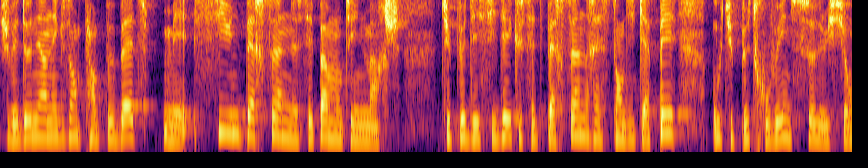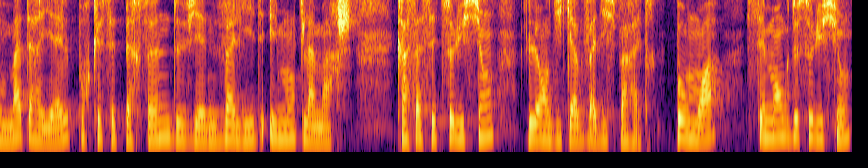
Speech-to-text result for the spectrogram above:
Je vais donner un exemple un peu bête, mais si une personne ne sait pas monter une marche, tu peux décider que cette personne reste handicapée ou tu peux trouver une solution matérielle pour que cette personne devienne valide et monte la marche. Grâce à cette solution, le handicap va disparaître. Pour moi, ces manques de solutions,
